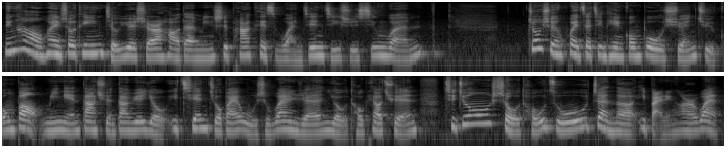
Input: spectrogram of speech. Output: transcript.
您好，欢迎收听九月十二号的《民事 Parkes 晚间即时新闻》。中选会在今天公布选举公报，明年大选大约有一千九百五十万人有投票权，其中手头族占了一百零二万。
